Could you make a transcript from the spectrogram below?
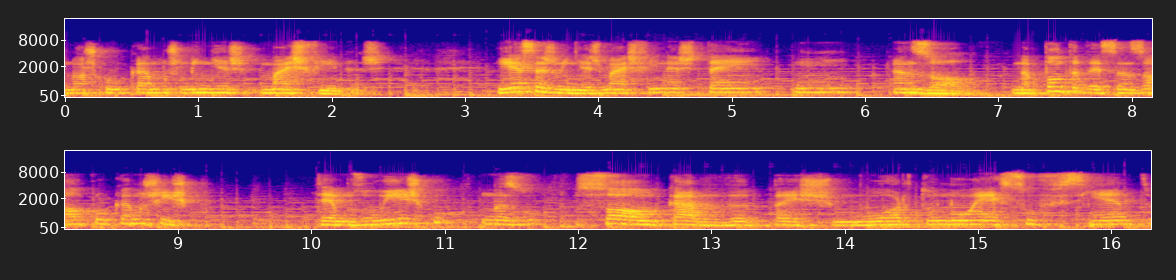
nós colocamos linhas mais finas. E essas linhas mais finas têm um anzol. Na ponta desse anzol colocamos isco. Temos o isco, mas só um bocado de peixe morto não é suficiente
